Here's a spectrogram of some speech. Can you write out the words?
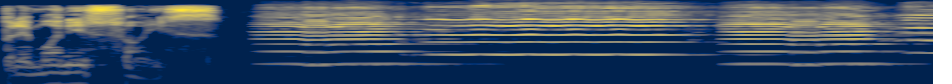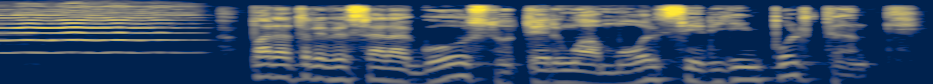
premonições. Para atravessar agosto, ter um amor seria importante.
